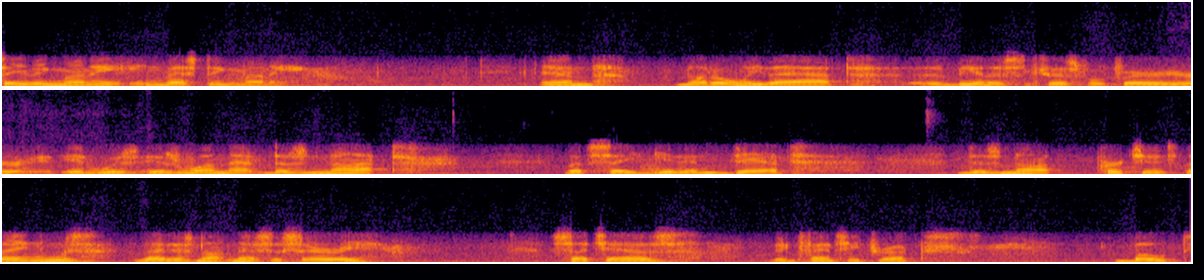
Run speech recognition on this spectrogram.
saving money, investing money. And not only that, uh, being a successful farrier, it was is one that does not, let's say, get in debt, does not purchase things that is not necessary, such as big fancy trucks, boats,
